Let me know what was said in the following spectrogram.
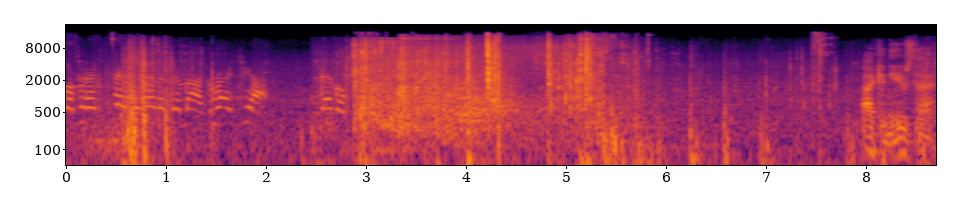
Got an extended energy mag right here. Level I can use that.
